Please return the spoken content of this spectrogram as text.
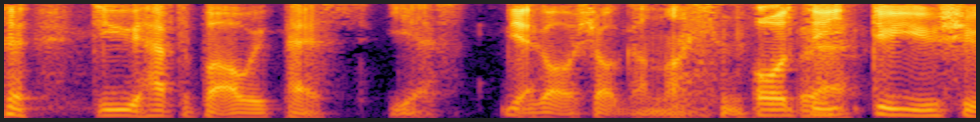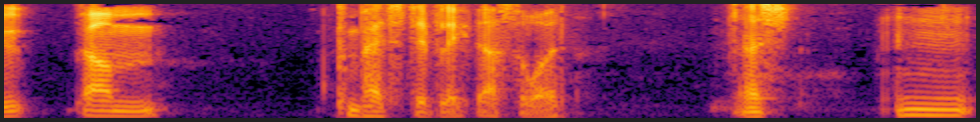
Do you have to put up with pest? Yes. Yeah. You got a shotgun license. or do Yeah. do you shoot um competitively? That's the word. That's mm,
